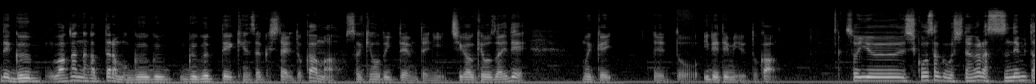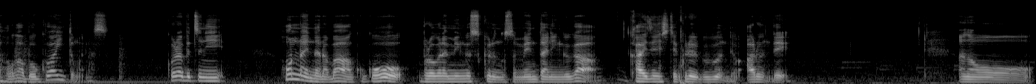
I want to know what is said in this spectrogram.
でグ分かんなかったらもうググググって検索したりとか、まあ、先ほど言ったみたいに違う教材でもう一回、えーと、入れてみるとかそういう試行錯誤しながら進んでみた方が僕はいいと思います。これは別に本来ならばここをプログラミングスクールのそのメンタリングが改善してくれる部分ではあるんであの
